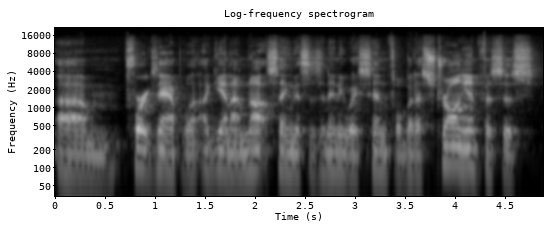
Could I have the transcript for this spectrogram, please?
Um, for example, again, I'm not saying this is in any way sinful, but a strong emphasis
